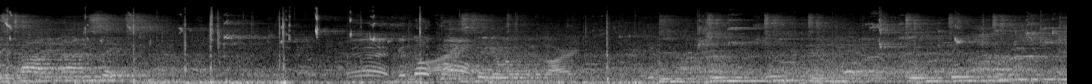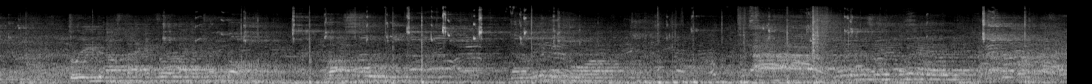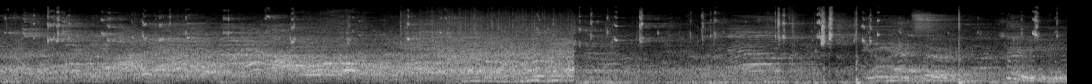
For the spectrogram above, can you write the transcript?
is tied at 96. Yeah, good no call. Three downs back and forth like a answer, three.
